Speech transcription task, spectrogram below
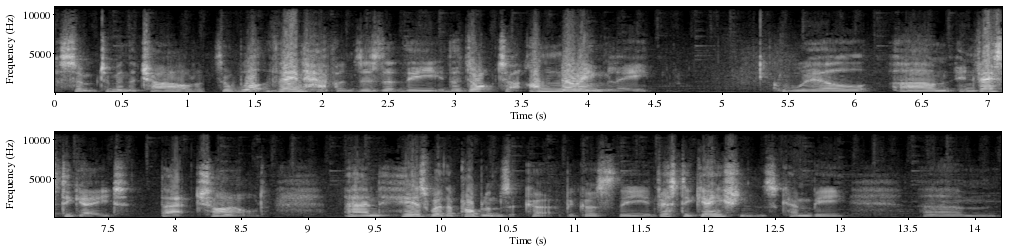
a symptom in the child. So what then happens is that the, the doctor unknowingly will um, investigate that child. And here's where the problems occur because the investigations can be um,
